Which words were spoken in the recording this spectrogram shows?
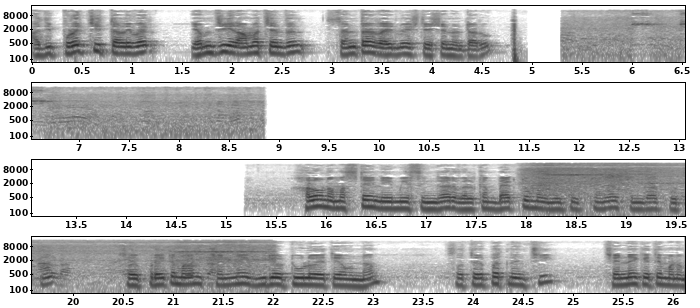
అది Puratchi Thalaivar MG Ramachandran central railway station అంటారు. హలో నమస్తే. నేను మీ సింగర్ welcome back to my YouTube channel సింగర్ ఫుడ్ సో ఇప్పుడైతే మనం చెన్నై వీడియో టూలో అయితే ఉన్నాం. సో తిరుపతి నుంచి చెన్నైకి అయితే మనం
